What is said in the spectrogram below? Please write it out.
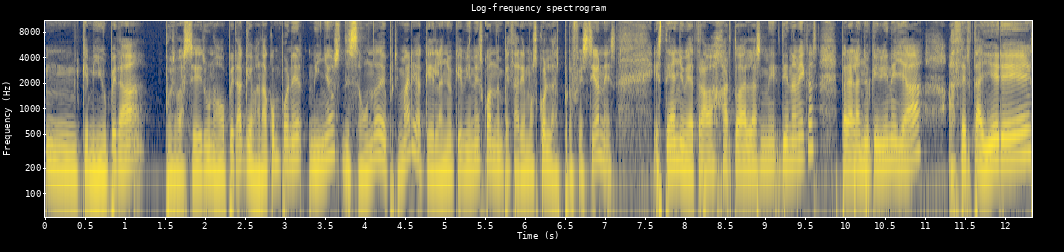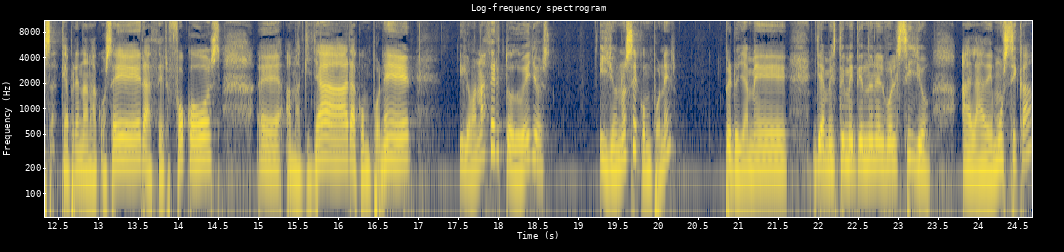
mmm, que mi ópera pues va a ser una ópera que van a componer niños de segundo de primaria, que el año que viene es cuando empezaremos con las profesiones. Este año voy a trabajar todas las dinámicas para el año que viene ya hacer talleres que aprendan a coser, a hacer focos, eh, a maquillar, a componer, y lo van a hacer todo ellos. Y yo no sé componer, pero ya me, ya me estoy metiendo en el bolsillo a la de música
